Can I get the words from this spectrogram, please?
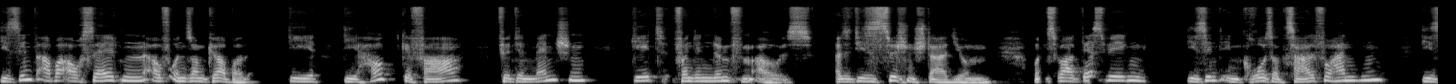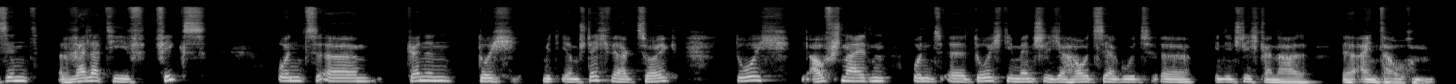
Die sind aber auch selten auf unserem Körper. Die, die Hauptgefahr für den Menschen geht von den Nymphen aus. Also dieses Zwischenstadium. Und zwar deswegen, die sind in großer Zahl vorhanden, die sind relativ fix und äh, können durch mit ihrem Stechwerkzeug durch Aufschneiden und äh, durch die menschliche Haut sehr gut äh, in den Stichkanal äh, eintauchen.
